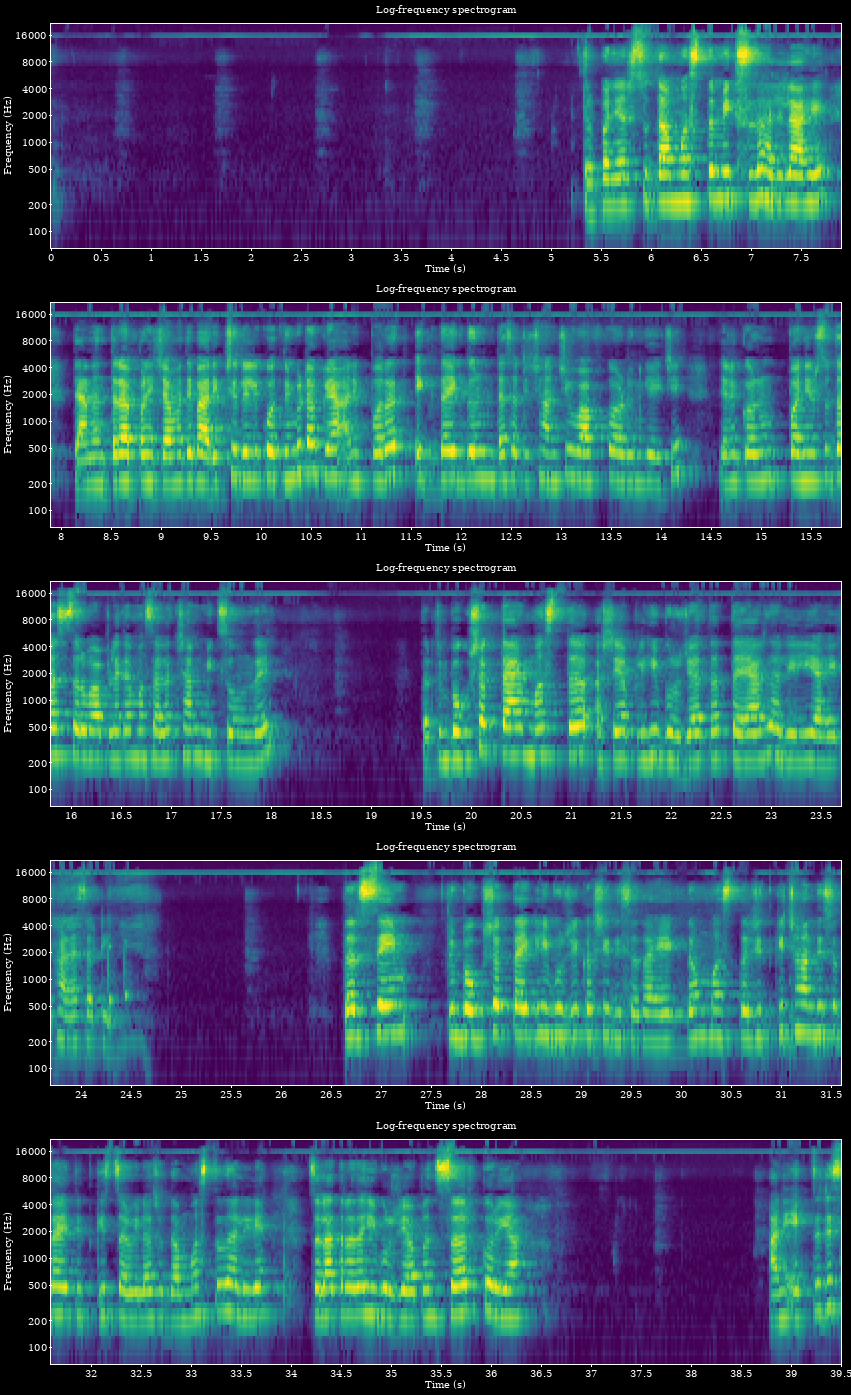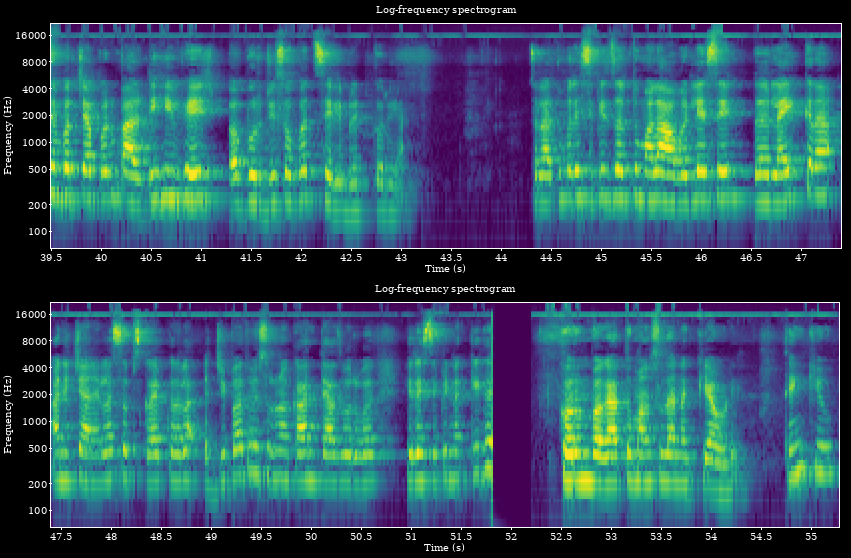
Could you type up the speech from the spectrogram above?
तर पनीरसुद्धा मस्त मिक्स झालेलं आहे. त्यानंतर आपण ह्याच्यामध्ये बारीक चिरलेली कोथिंबीर टाकूया आणि परत एकदा एक दोन मिनटासाठी छानशी वाफ काढून घ्यायची जेणेकरून पनीरसुद्धा सर्व आपल्या त्या मसाल्यात छान मिक्स होऊन जाईल. तर तुम्ही बघू शकताय मस्त अशी आपली ही बुर्जी आता तयार झालेली आहे खाण्यासाठी. तर सेम तुम्ही बघू शकताय की ही भुर्जी कशी दिसत आहे. एकदम मस्त जितकी छान दिसत आहे तितकीच चवीला सुद्धा मस्त झालेली आहे. चला तर आता ही भुर्जी आपण सर्व करूया. आणि एकतीस डिसेंबरची आपण पार्टी ही व्हेज भुर्जीसोबत सेलिब्रेट करूया. चला तुम्ही रेसिपी जर तुम्हाला आवडली असेल तर लाईक करा आणि चॅनलला सबस्क्राईब करायला अजिबात विसरू नका. आणि त्याचबरोबर ही रेसिपी नक्की घरी करून बघा तुम्हाला सुद्धा नक्की आवडेल. थँक्यू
